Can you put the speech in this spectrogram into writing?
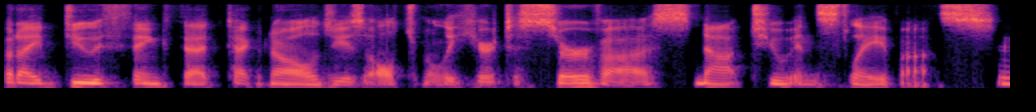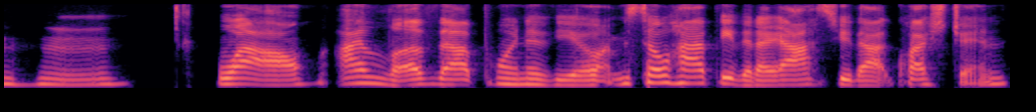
but I do think that technology is ultimately here to serve us, not to enslave us. Mm-hmm. Wow, I love that point of view. I'm so happy that I asked you that question.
